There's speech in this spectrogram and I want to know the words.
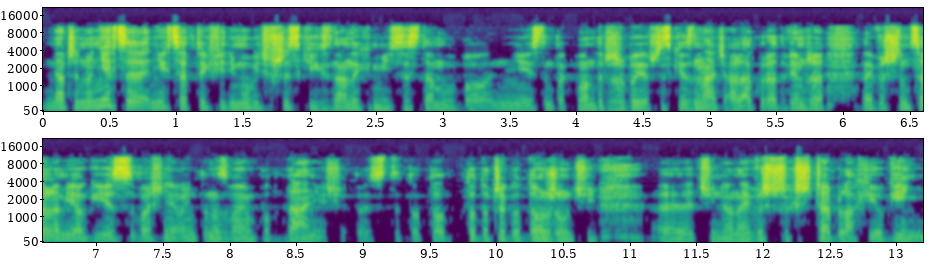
Znaczy, no nie chcę, nie chcę w tej chwili mówić wszystkich znanych mi systemów, bo nie jestem tak mądry, żeby je wszystkie znać, ale akurat wiem, że najwyższym celem jogi jest właśnie, oni to nazywają poddanie się. To jest to, to, to do czego dążą ci, e, ci na najwyższych szczeblach jogini.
